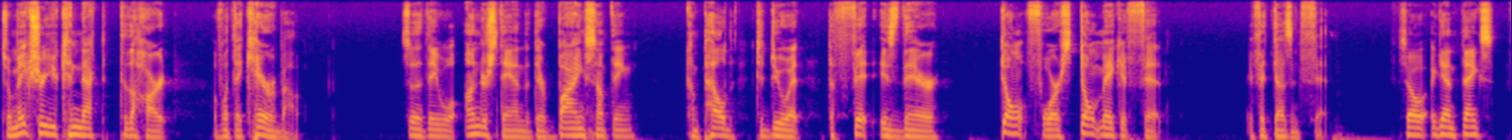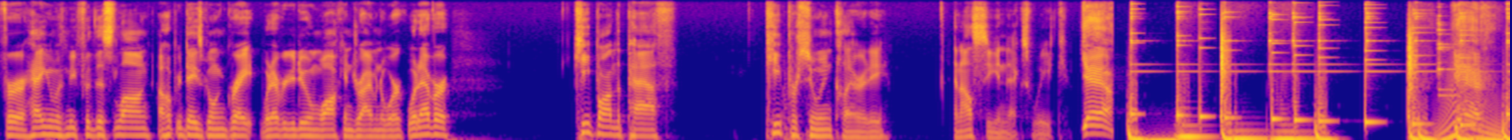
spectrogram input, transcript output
So make sure you connect to the heart of what they care about so that they will understand that they're buying something, compelled to do it. The fit is there. Don't force, don't make it fit if it doesn't fit. So, again, thanks for hanging with me for this long. I hope your day's going great. Whatever you're doing, walking, driving to work, whatever, keep on the path, keep pursuing clarity, and I'll see you next week. Yeah. Yeah.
